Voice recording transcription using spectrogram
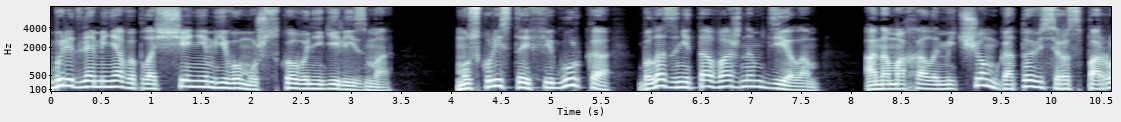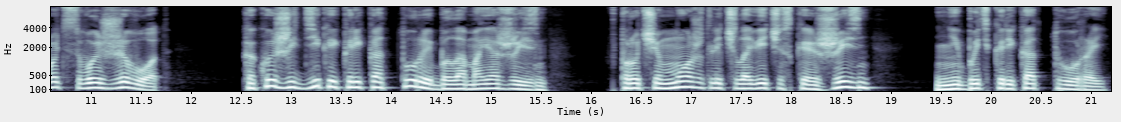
были для меня воплощением его мужского нигилизма. Мускулистая фигурка была занята важным делом. Она махала мечом, готовясь распороть свой живот. Какой же дикой карикатурой была моя жизнь! Впрочем, может ли человеческая жизнь не быть карикатурой?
